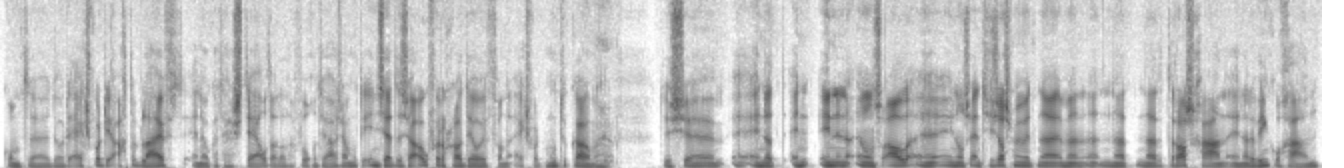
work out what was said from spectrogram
komt uh, door de export die achterblijft. En ook het herstel dat het volgend jaar zou moeten inzetten, zou ook voor een groot deel van de export moeten komen. Ja. Dus en dat, en in, in, ons al, in ons enthousiasme met naar, naar, naar het terras gaan en naar de winkel gaan,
